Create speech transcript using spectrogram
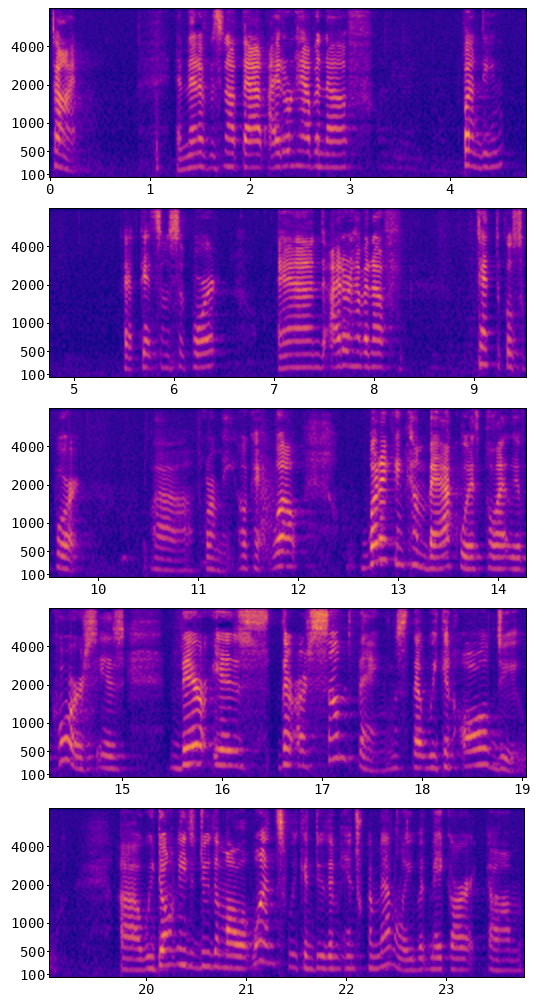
time. And then if it's not that, I don't have enough funding to get some support, and I don't have enough technical support uh, for me. Okay, well, what I can come back with politely, of course, is there is there are some things that we can all do. Uh, we don't need to do them all at once. We can do them incrementally, but make our um,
